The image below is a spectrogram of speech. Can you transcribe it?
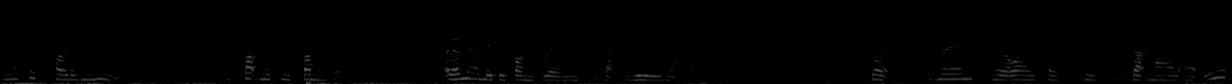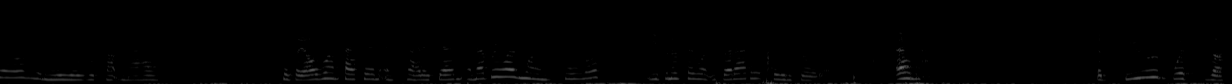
and this is part of me. And stop making fun of it. And then they're making fun of Rin, and she got really mad. But Rin realized that she got mad at Lilo, and Lilo got mad. So they all went back in and tried again, and everyone learned hula. Even if they weren't good at it, they enjoyed it. And the dude with the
